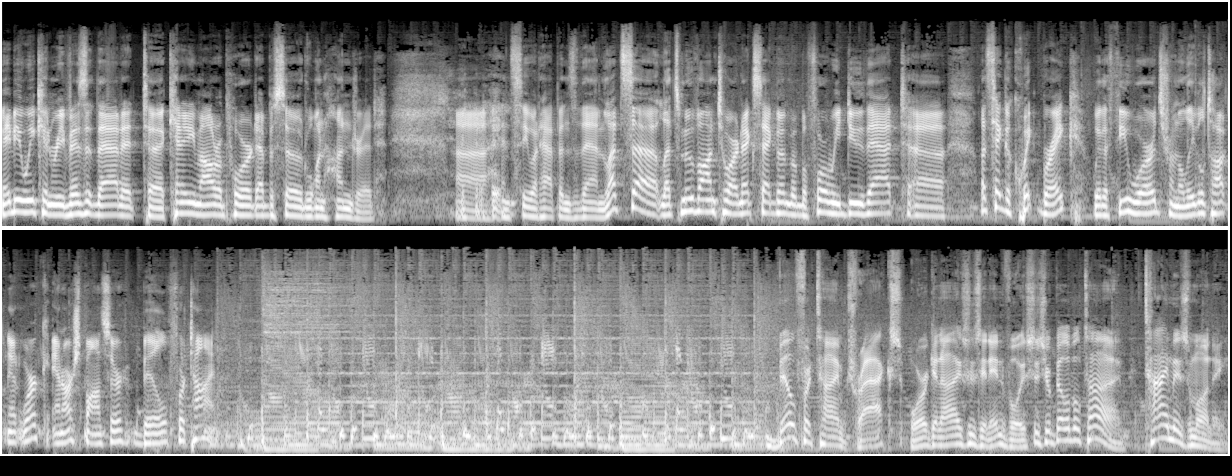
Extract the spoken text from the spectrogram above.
maybe we can revisit that at uh, Kennedy Miles Report episode 100 uh, and see what happens then. Let's uh, let's move on to our next segment. But before we do that, uh, let's take a quick break with a few words from the Legal Talk Network and our sponsor, Bill for Time. Bill for Time tracks, organizes, and invoices your billable time. Time is money,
